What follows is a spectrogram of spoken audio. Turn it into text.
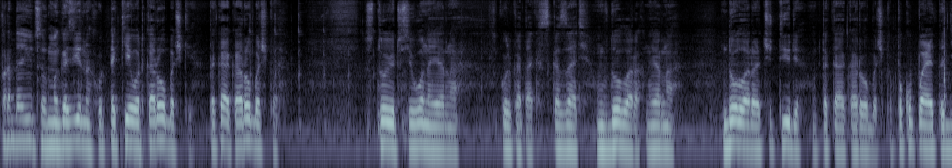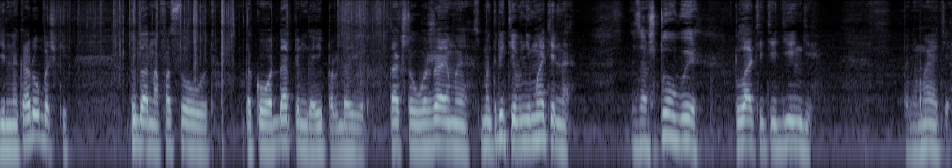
продаются в магазинах вот такие вот коробочки. Такая коробочка стоит всего, наверное, сколько так сказать, в долларах, наверное, доллара 4. Вот такая коробочка. Покупает отдельно коробочки, туда нафасовывают такого даппинга и продают. Так что, уважаемые, смотрите внимательно, за что вы платите деньги. Понимаете?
